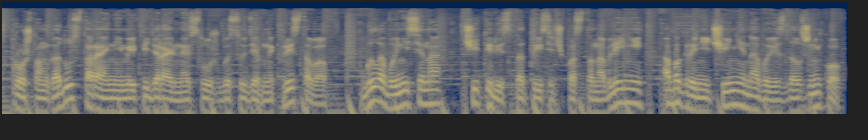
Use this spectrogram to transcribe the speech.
В прошлом году стараниями Федеральной службы судебных приставов было вынесено 400 тысяч постановлений об ограничении на выезд должников.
